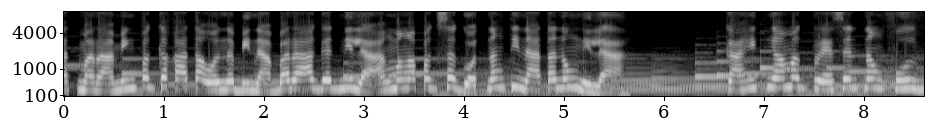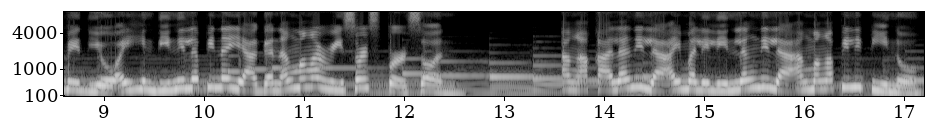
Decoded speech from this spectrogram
At maraming pagkakataon na binabara agad nila ang mga pagsagot ng tinatanong nila. Kahit nga mag-present ng full video ay hindi nila pinayagan ang mga resource person. Ang akala nila ay malilin lang nila ang mga Pilipino,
